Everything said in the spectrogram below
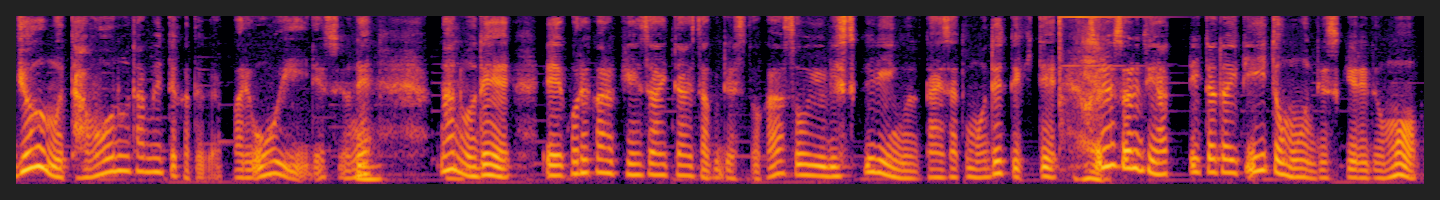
業務多忙のためって方がやっぱり多いですよね。うん、なので、えー、これから経済対策ですとかそういうリスキリングの対策も出てきて、それはそれでやっていただいていいと思うんですけれども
